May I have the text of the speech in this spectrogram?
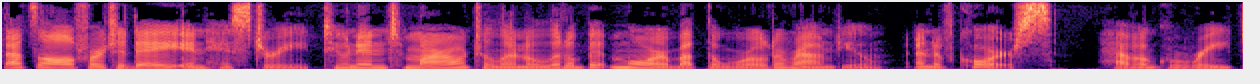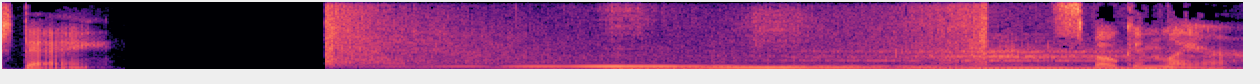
That's all for today in history. Tune in tomorrow to learn a little bit more about the world around you. And of course, have a great day. Spoken Layer.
